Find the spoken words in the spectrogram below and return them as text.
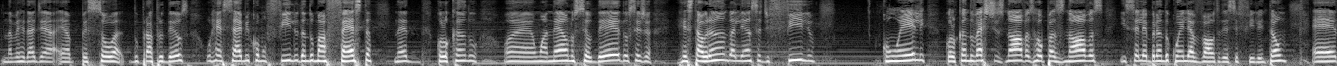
na verdade é, é, a pessoa do próprio Deus, o recebe como filho, dando uma festa, né, colocando é, um anel no seu dedo, ou seja, restaurando a aliança de filho com ele, colocando vestes novas, roupas novas e celebrando com ele a volta desse filho. Então, é,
